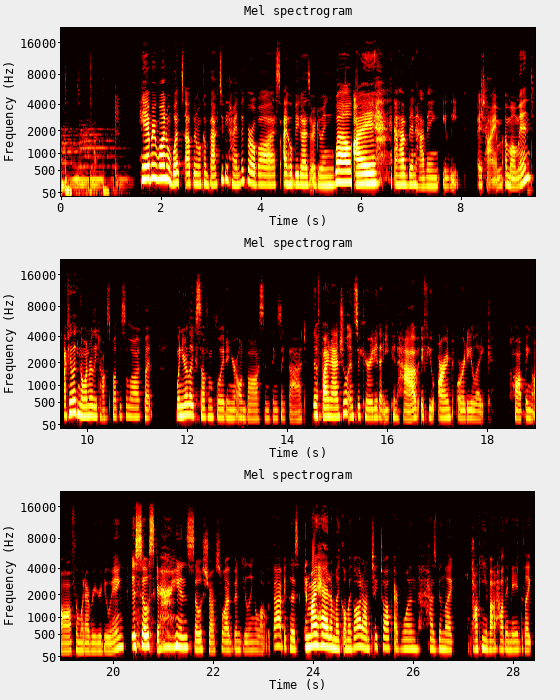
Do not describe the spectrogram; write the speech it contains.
Hey everyone, what's up, and welcome back to Behind the Girl Boss. I hope you guys are doing well. I have been having a week, a time, a moment. I feel like no one really talks about this a lot, but when you're like self employed and your own boss and things like that, the financial insecurity that you can have if you aren't already like popping off and whatever you're doing is so scary and so stressful. I've been dealing a lot with that because in my head, I'm like, oh my God, on TikTok, everyone has been like talking about how they made like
